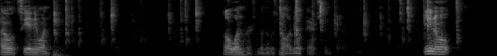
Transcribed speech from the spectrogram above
I don't see anyone. Oh, one person, but it was not a real person. You know,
